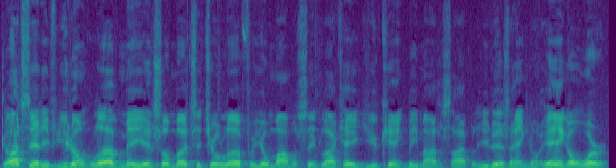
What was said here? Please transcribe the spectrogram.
God said, if you don't love me in so much that your love for your mama seems like, hey, you can't be my disciple. You just ain't gonna, it ain't gonna work.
